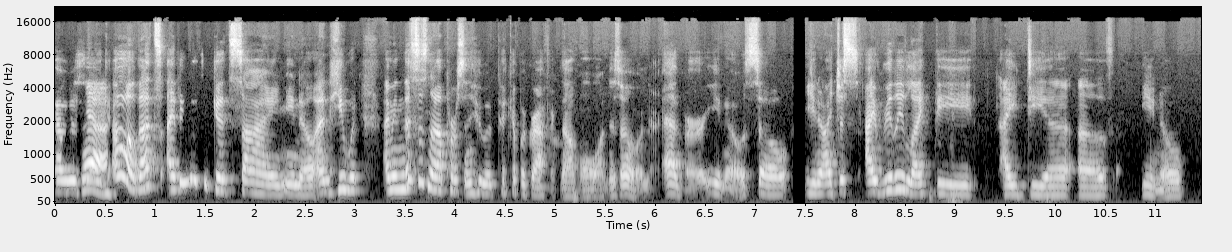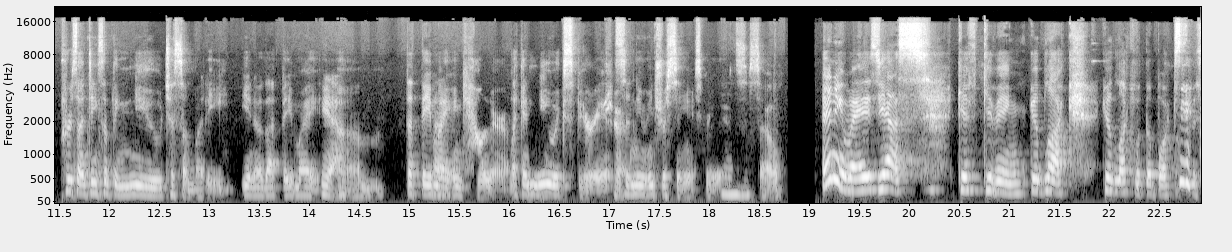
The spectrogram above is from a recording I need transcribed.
I was yeah. like, oh, that's, I think that's a good sign, you know. And he would, I mean, this is not a person who would pick up a graphic novel on his own ever, you know. So, you know, I just, I really like the idea of, you know, presenting something new to somebody, you know, that they might, yeah. um, that they right. might encounter, like a new experience, sure. a new interesting experience. Mm-hmm. So, anyways, yes, gift giving. Good luck. Good luck with the books this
